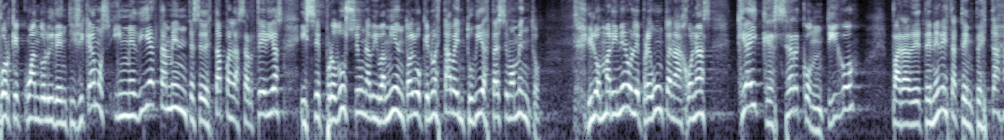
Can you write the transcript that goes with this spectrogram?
porque cuando lo identificamos inmediatamente se destapan las arterias y se produce un avivamiento, algo que no estaba en tu vida hasta ese momento. Y los marineros le preguntan a Jonás, ¿qué hay que hacer contigo para detener esta tempestad?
